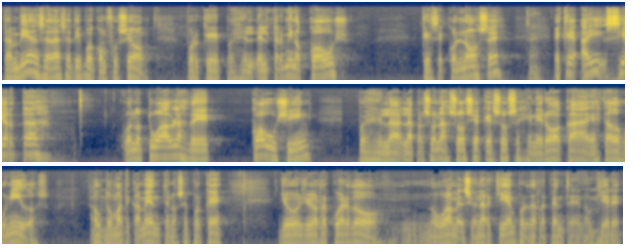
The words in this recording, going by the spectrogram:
también se da ese tipo de confusión. Porque pues el, el término coach que se conoce Sí. es que hay ciertas... Cuando tú hablas de coaching, pues la, la persona asocia que eso se generó acá en Estados Unidos automáticamente, no sé por qué. Yo, yo recuerdo, no voy a mencionar quién, porque de repente no quiere,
